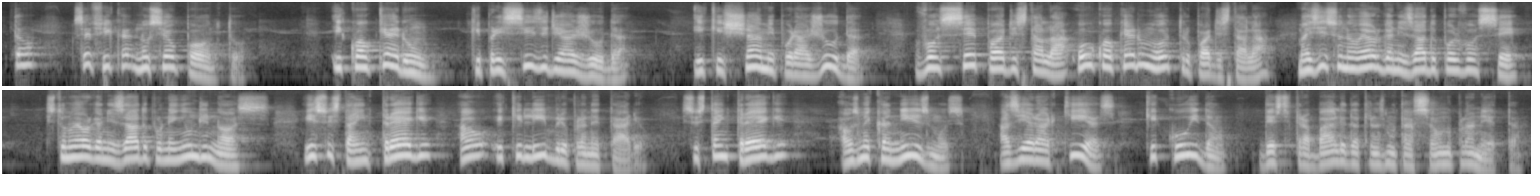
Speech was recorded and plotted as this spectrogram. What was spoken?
Então, você fica no seu ponto. E qualquer um que precise de ajuda e que chame por ajuda, você pode estar lá, ou qualquer um outro pode estar lá, mas isso não é organizado por você. Isto não é organizado por nenhum de nós. Isso está entregue ao equilíbrio planetário. Isso está entregue aos mecanismos as hierarquias que cuidam deste trabalho da transmutação no planeta.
